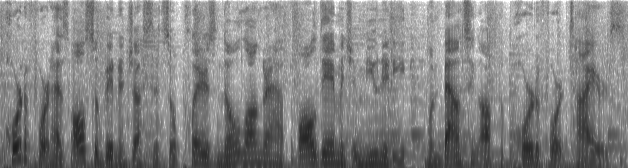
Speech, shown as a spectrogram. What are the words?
Port-a-Fort has also been adjusted so players no longer have fall damage immunity when bouncing off the Port-a-Fort tires.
